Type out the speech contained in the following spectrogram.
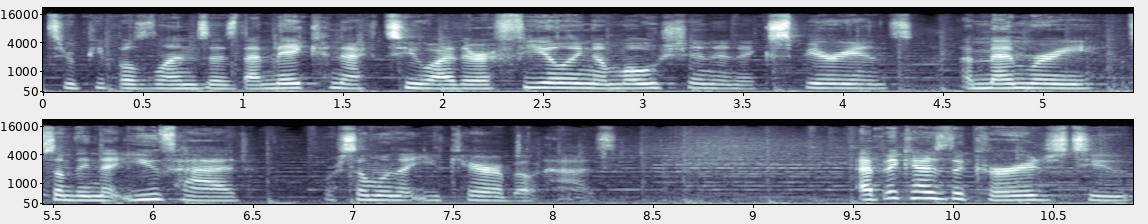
through people's lenses that may connect to either a feeling, emotion, an experience, a memory, of something that you've had or someone that you care about has. Epic has the courage to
